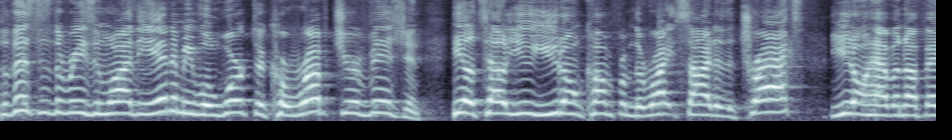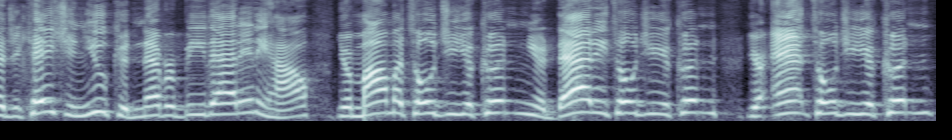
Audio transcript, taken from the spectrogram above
So, this is the reason why the enemy will work to corrupt your vision. He'll tell you you don't come from the right side of the tracks. You don't have enough education. You could never be that anyhow. Your mama told you you couldn't. Your daddy told you you couldn't. Your aunt told you you couldn't.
